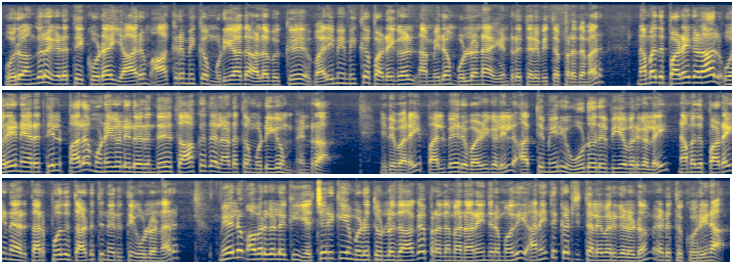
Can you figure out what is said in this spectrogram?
ஒரு அங்குல இடத்தை கூட யாரும் ஆக்கிரமிக்க முடியாத அளவுக்கு வலிமை மிக்க படைகள் நம்மிடம் உள்ளன என்று தெரிவித்த பிரதமர் நமது படைகளால் ஒரே நேரத்தில் பல முனைகளிலிருந்து தாக்குதல் நடத்த முடியும் என்றார். இதுவரை பல்வேறு வழிகளில் அத்துமீறி ஊடுருவியவர்களை நமது படையினர் தற்போது தடுத்து நிறுத்தி உள்ளனர். மேலும் அவர்களுக்கு எச்சரிக்கையும் விடுத்துள்ளதாக பிரதமர் நரேந்திர மோடி அனைத்து கட்சி தலைவர்களிடம் எடுத்துக் கூறினார்.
